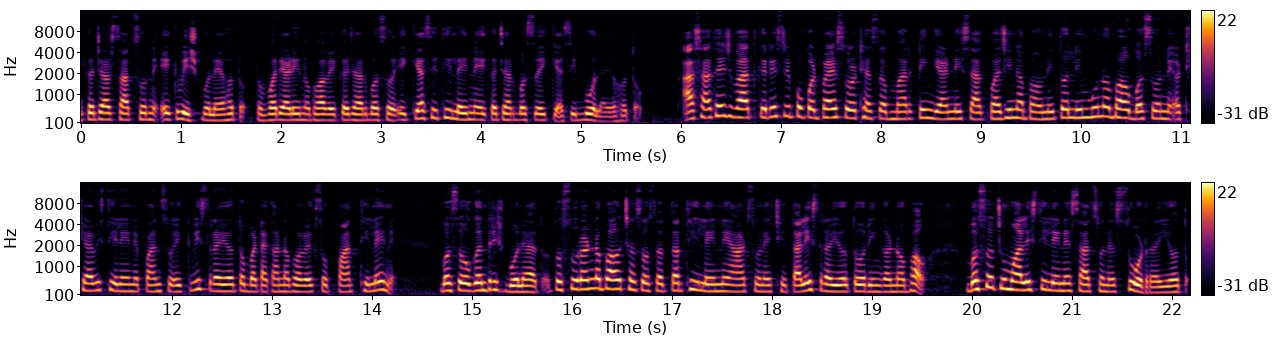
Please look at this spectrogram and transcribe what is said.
એક હજાર સાતસો ને એકવીસ બોલાયો હતો. તો વરિયાળીનો ભાવ એક હજાર બસો એક્યાસીથી લઈને એક હજાર બસો એક્યાસી બોલાયો હતો. આ સાથે જ વાત કરીએ શ્રી પોપટભાઈ સોરઠિયા સબ માર્કેટિંગ યાર્ડની શાકભાજીના ભાવની. તો લીંબુનો ભાવ બસો ને અઠ્યાવીસથી લઈને પાંચસો એકવીસ રહ્યો હતો. બટાકાનો ભાવ એકસો પાંચથી લઈને બસો ઓગણત્રીસ બોલ્યા હતો. તો સુરણનો ભાવ છસો સત્તરથી લઈને આઠસો ને છેતાલીસ રહ્યો હતો. રીંગણનો ભાવ બસો ચુમ્માલીસથી લઈને સાતસો ને સોળ રહ્યો હતો.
